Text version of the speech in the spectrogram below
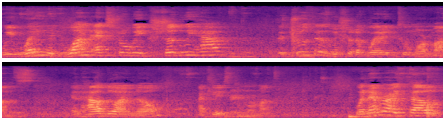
we waited one extra week. Should we have? The truth is we should have waited two more months. And how do I know? At least two more months. Whenever I tell,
